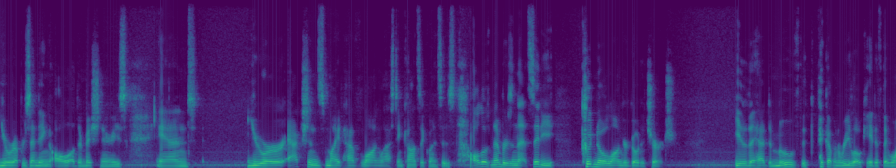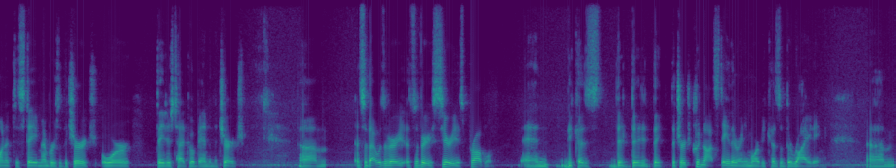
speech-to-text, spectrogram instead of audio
you're representing all other missionaries and your actions might have long lasting consequences. All those members in that city could no longer go to church. Either they had to move, pick up and relocate if they wanted to stay members of the church, or they just had to abandon the church. Um, and so that was a very, it's a very serious problem and because the, the, the, church could not stay there anymore because of the rioting. Um,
